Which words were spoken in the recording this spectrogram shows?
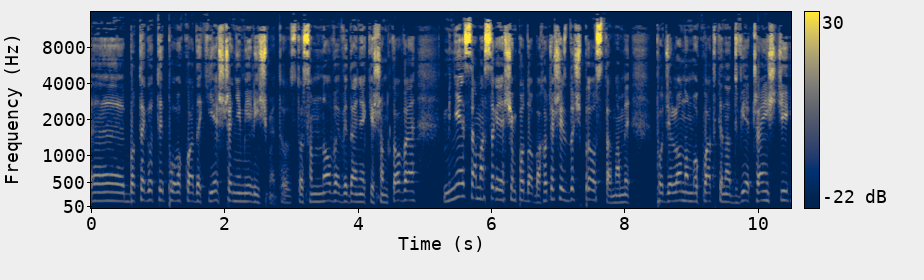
e, bo tego typu okładek jeszcze nie mieliśmy. To, to są nowe wydania kieszonkowe. Mnie sama seria się podoba, chociaż jest dość prosta. Mamy podzieloną okładkę na dwie części. E,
